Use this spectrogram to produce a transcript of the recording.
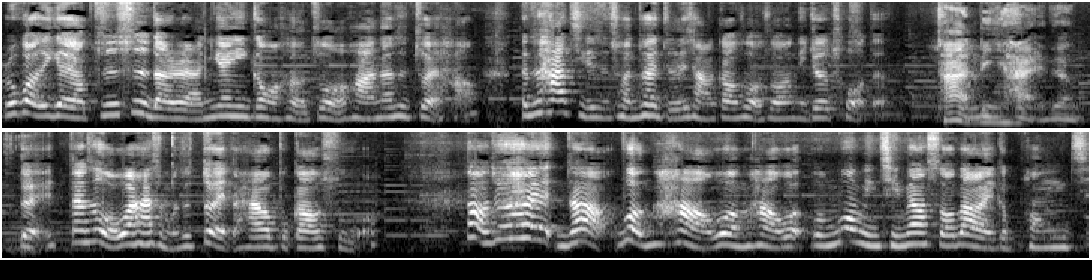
如果一个有知识的人愿意跟我合作的话，那是最好。可是他其实纯粹只是想要告诉我说，你就是错的。他很厉害这样子。对，但是我问他什么是对的，他又不告诉我。那我就会，你知道，问号问号，我我莫名其妙收到了一个抨击，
